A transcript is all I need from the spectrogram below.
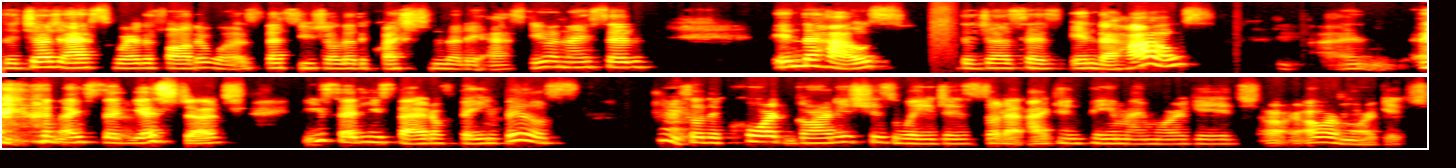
the judge asked where the father was. That's usually the question that they ask you. And I said, in the house. The judge says, in the house? And, and I said, yes, judge. He said he's tired of paying bills. Hmm. So the court garnished his wages so that I can pay my mortgage or our mortgage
